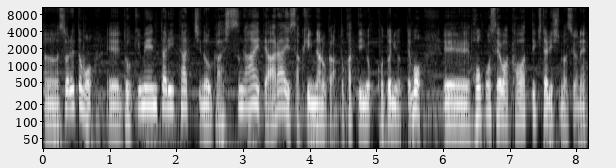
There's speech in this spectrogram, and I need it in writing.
うんそれとも、えードキュメンタリータッチの画質があえて荒い作品なのかとかっていうことによっても、えー方向性は変わってきたりしますよね、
